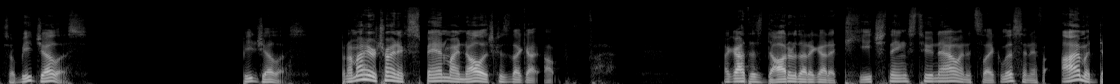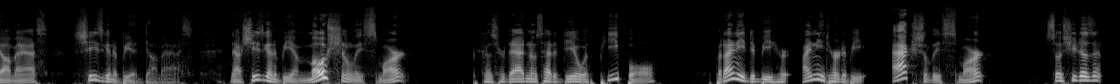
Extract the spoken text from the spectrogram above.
So be jealous. Be jealous. But I'm out here trying to expand my knowledge because like I, oh, I, I got this daughter that I got to teach things to now, and it's like, listen, if I'm a dumbass, she's gonna be a dumbass. Now she's gonna be emotionally smart because her dad knows how to deal with people, but I need to be her. I need her to be actually smart so she doesn't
